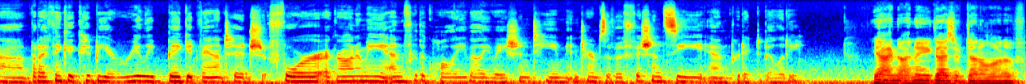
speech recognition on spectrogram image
uh, but I think it could be a really big advantage for agronomy and for the quality evaluation team in terms of efficiency and predictability. Yeah, I know, I know you guys have done a lot of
